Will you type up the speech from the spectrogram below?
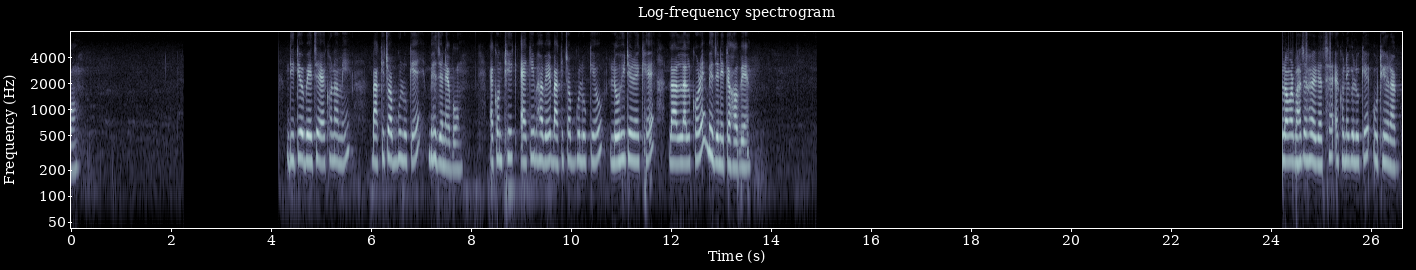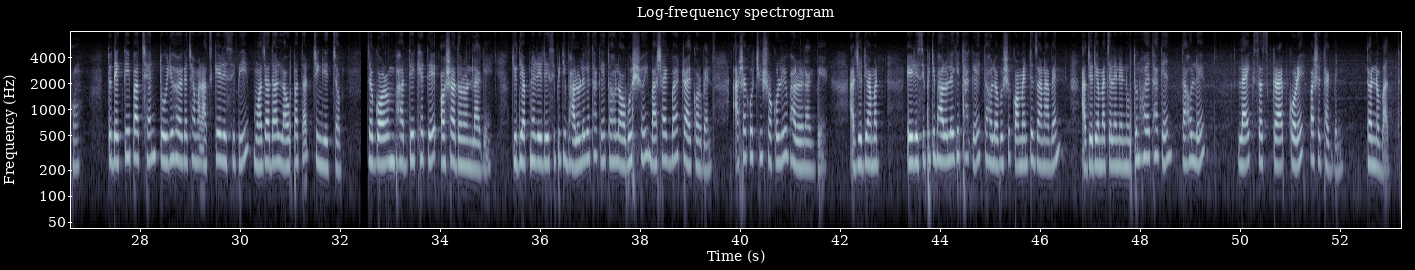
দ্বিতীয় বেচে এখন আমি বাকি চপগুলোকে ভেজে নেব। এখন ঠিক একইভাবে বাকি চপগুলোকেও লোহিটে রেখে লাল লাল করে ভেজে নিতে হবে। আমার ভাজা হয়ে গেছে, এখন এগুলোকে উঠিয়ে রাখব। তো দেখতেই পাচ্ছেন, তৈরি হয়ে গেছে আমার আজকের রেসিপি মজাদার লাউ পাতার চিংড়ির চপ। যা গরম ভাত দিয়ে খেতে অসাধারণ লাগে। যদি আপনার এই রেসিপিটি ভালো লেগে থাকে, তাহলে অবশ্যই বাসা একবার ট্রাই করবেন। আশা করছি সকলের ভালো লাগবে। আর যদি আমার এই রেসিপিটি ভালো লেগে থাকে, তাহলে অবশ্যই কমেন্টে জানাবেন। আর যদি আমার চ্যানেলে নতুন হয়ে থাকেন, তাহলে লাইক সাবস্ক্রাইব করে পাশে থাকবেন। ধন্যবাদ।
